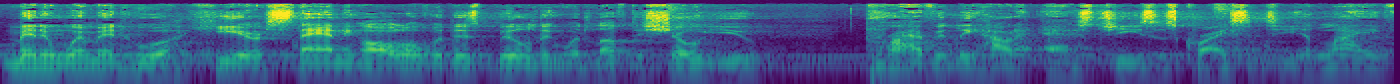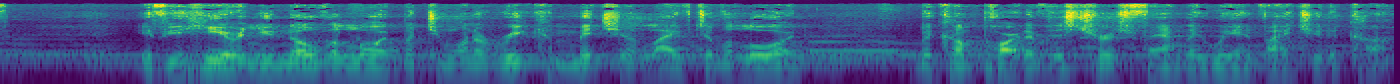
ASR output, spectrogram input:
men and women who are here standing all over this building would love to show you privately how to ask Jesus Christ into your life. If you're here and you know the Lord, but you want to recommit your life to the Lord, become part of this church family, we invite you to come.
